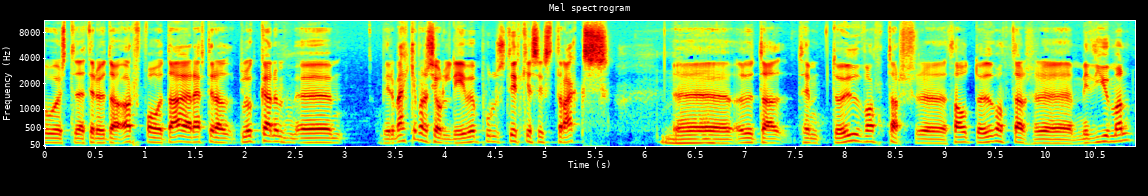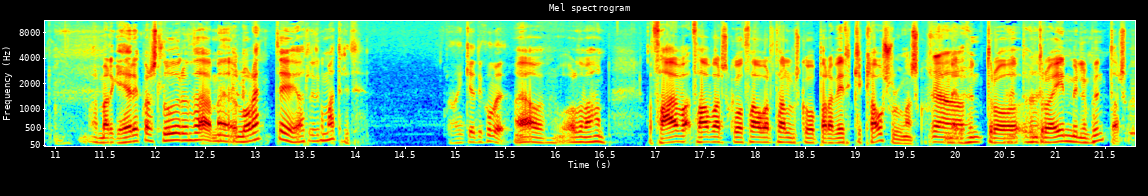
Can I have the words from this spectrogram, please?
þú veist, þetta er auðvitað örfáu dagar eftir að glugganum um, Við erum ekki bara að sjá Liverpool styrkja sig strax. Uh, auðvitað þeim döðvantar uh, þá döðvantar uh, miðjumann. Var maður ekki að heyra eitthvað slúður um það með Lorente, allir Madrid hann geti komið. Já, orðað var hann. Og það, var- það var sko, þá var talum sko bara virki klásúluna sko, Já. er 100, og- 101 miljón hundar sko.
